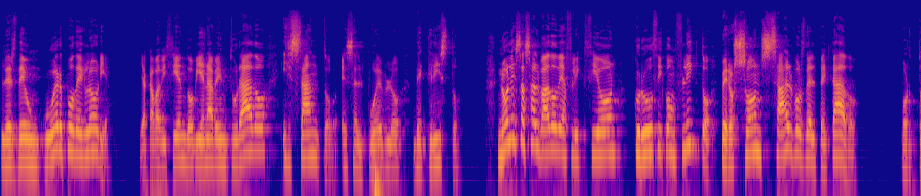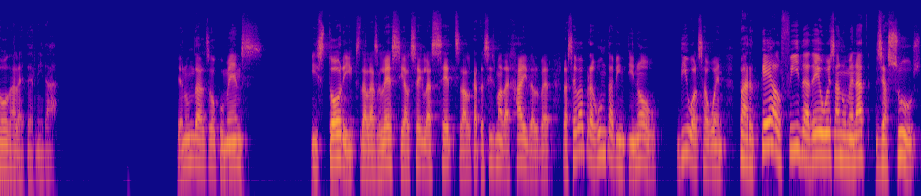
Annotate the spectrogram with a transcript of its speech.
les dé un cuerpo de gloria. Y acaba diciendo, bienaventurado y santo es el pueblo de Cristo. No les ha salvado de aflicción, cruz y conflicto, pero son salvos del pecado por toda la eternidad. I en un dels documents històrics de l'Església al segle XVI, el Catecisme de Heidelberg, la seva pregunta 29 diu el següent, per què el fill de Déu és anomenat Jesús,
